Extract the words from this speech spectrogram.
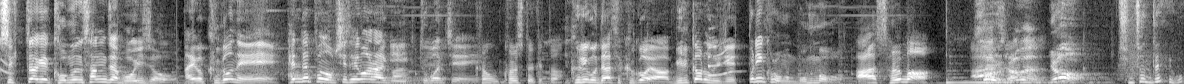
식탁에 검은 상자 보이죠? 아 이거 그거네 핸드폰 없이 생활하기 두 번째 그럼 그럴 수도 있겠다. 그리고 내가 봤을 때 그거야 밀가루도 이제 스프링클 오면 못 먹어 아, 설마. 진짠데 이거?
